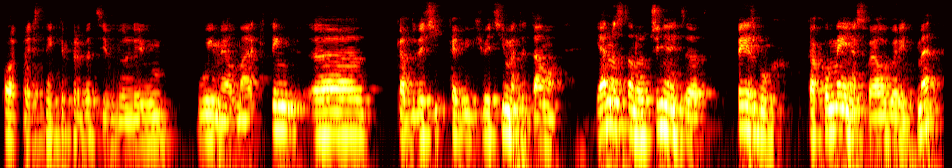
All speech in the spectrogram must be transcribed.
korisnike prebacivali u, u email marketing, e, kad, već, kad ih već imate tamo. Jednostavno činjenica da Facebook kako menja svoje algoritme,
